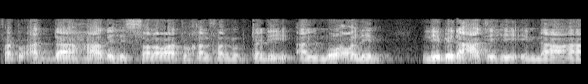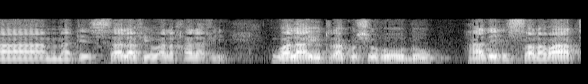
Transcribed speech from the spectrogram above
فتؤدى هذه الصلوات خلف المبتدئ المعلن لبدعته عند عامة السلف والخلف. ولا يترك شهود هذه الصلوات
